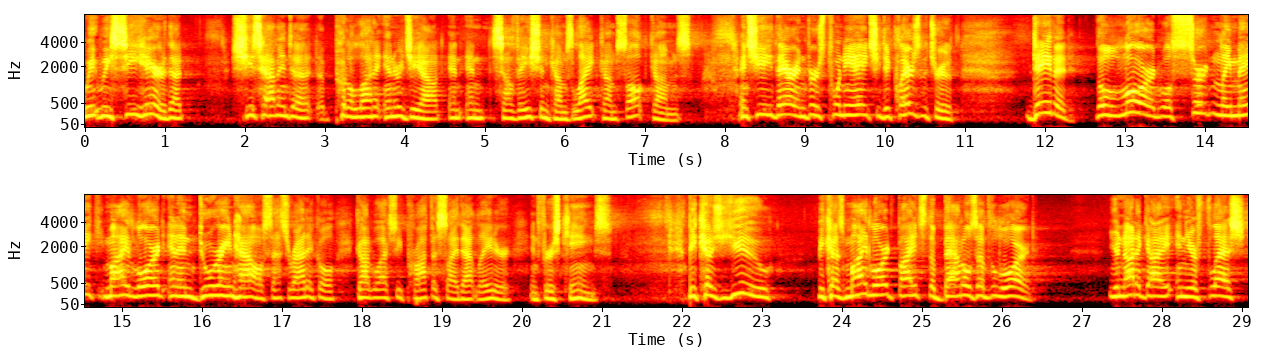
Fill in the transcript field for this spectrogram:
we, we see here that she's having to put a lot of energy out, and, and salvation comes, light comes, salt comes. And she, there in verse 28, she declares the truth David, the Lord will certainly make my Lord an enduring house. That's radical. God will actually prophesy that later in First Kings. Because you, because my Lord fights the battles of the Lord. You're not a guy in your flesh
